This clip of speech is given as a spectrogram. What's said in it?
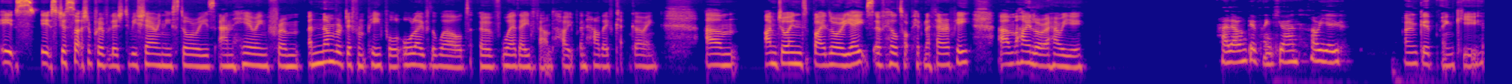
it's it's just such a privilege to be sharing these stories and hearing from a number of different people all over the world of where they've found hope and how they've kept going. Um, I'm joined by Laura Yates of Hilltop Hypnotherapy. Um, hi, Laura. How are you? Hello, I'm good. Thank you, Anne. How are you? I'm good, thank you.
